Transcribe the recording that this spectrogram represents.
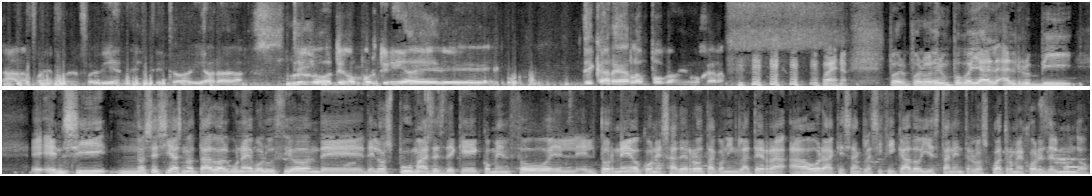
nada, fue, fue, fue bien, este, todavía ahora tengo, tengo oportunidad de, de de cargarla un poco a mi mujer. bueno, por, por, volver un poco ya al, al, rugby en sí, no sé si has notado alguna evolución de, de los Pumas desde que comenzó el, el, torneo con esa derrota con Inglaterra, ahora que se han clasificado y están entre los cuatro mejores del mundo.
